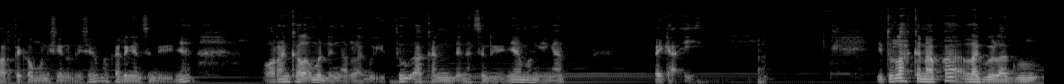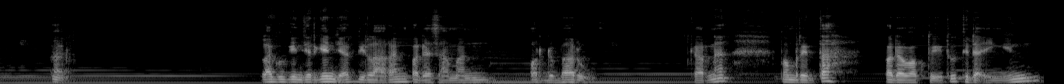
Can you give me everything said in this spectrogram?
Partai Komunis Indonesia, maka dengan sendirinya orang kalau mendengar lagu itu akan dengan sendirinya mengingat PKI. Itulah kenapa lagu-lagu uh, lagu Genjer-Genjer dilarang pada zaman Orde Baru karena pemerintah pada waktu itu tidak ingin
